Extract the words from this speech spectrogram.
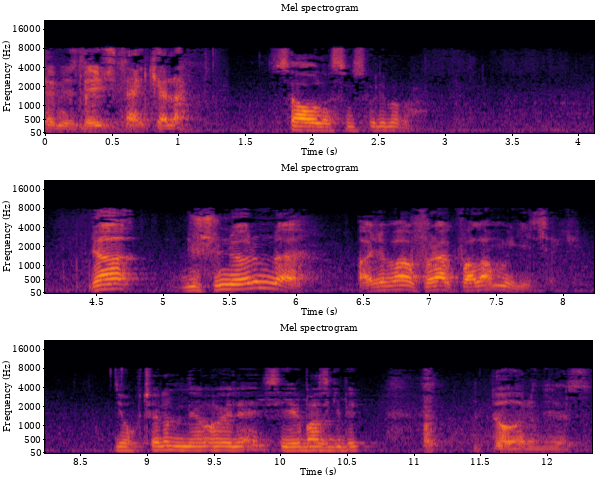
temizleyiciden Kenan. Sağ olasın Suli Baba. Ya düşünüyorum da acaba frak falan mı giysek? Yok canım ne öyle sihirbaz gibi. Doğru diyorsun.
